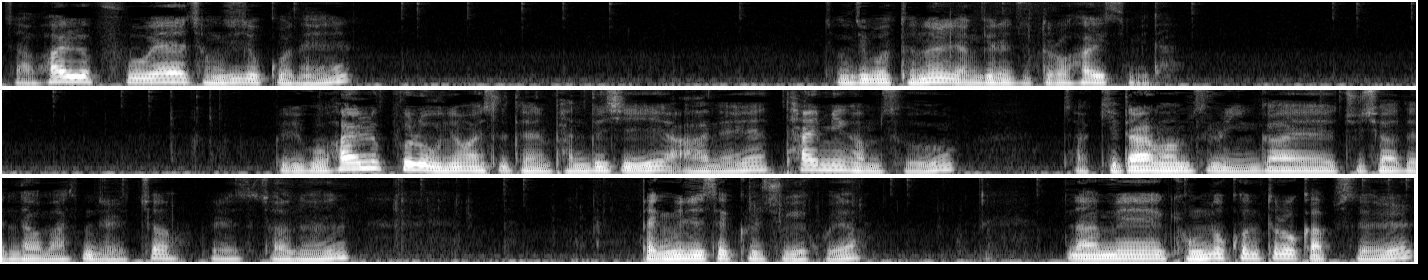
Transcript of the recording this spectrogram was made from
자, 화일 루프의 정지 조건에 정지 버튼을 연결해 주도록 하겠습니다. 그리고 화일 루프를 운영하실 때는 반드시 안에 타이밍 함수, 자, 기다림 함수를 인가해 주셔야 된다고 말씀드렸죠. 그래서 저는 100ms를 주겠고요. 그 다음에 경로 컨트롤 값을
